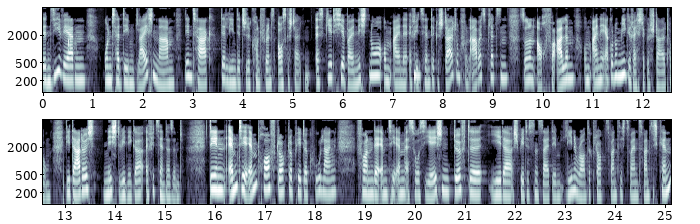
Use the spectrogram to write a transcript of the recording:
denn sie werden unter dem gleichen Namen den Tag der Lean Digital Conference ausgestalten. Es geht hierbei nicht nur um eine effiziente Gestaltung von Arbeitsplätzen, sondern auch vor allem um eine ergonomiegerechte Gestaltung, die dadurch nicht weniger effizienter sind. Den MTM-Prof Dr. Peter Kuhlang von der MTM Association dürfte jeder spätestens seit dem Lean Around the Clock 2022 kennen.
